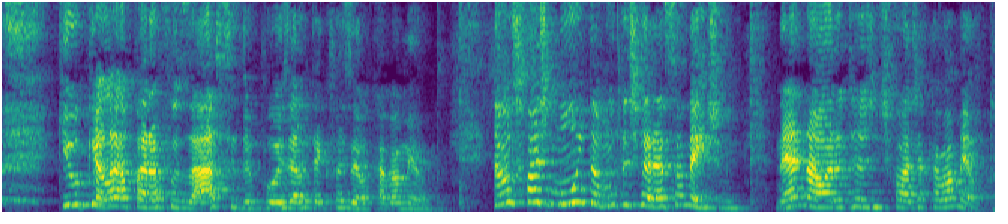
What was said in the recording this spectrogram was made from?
que o que ela parafusasse, depois ela ter que fazer o acabamento. Então isso faz muita, muita diferença mesmo, né, na hora de a gente falar de acabamento.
